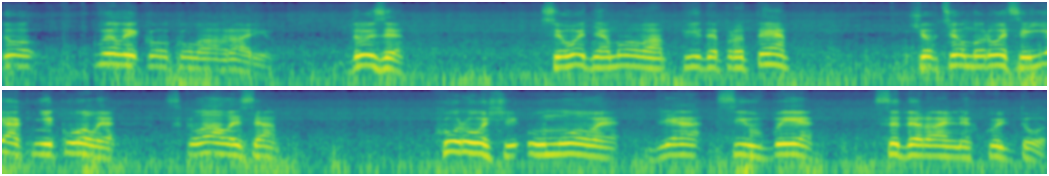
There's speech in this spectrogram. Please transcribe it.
до великого кола аграріїв. Друзі, сьогодні мова піде про те, що в цьому році як ніколи склалися хороші умови для сівби сидеральних культур.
